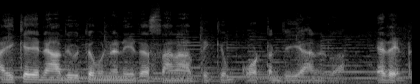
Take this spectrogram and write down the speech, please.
ഐക്യജനാധിപത്യ മുന്നണിയുടെ സ്ഥാനാർത്ഥിക്കും കോട്ടം ചെയ്യാനുള്ള ഇടയുണ്ട്.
